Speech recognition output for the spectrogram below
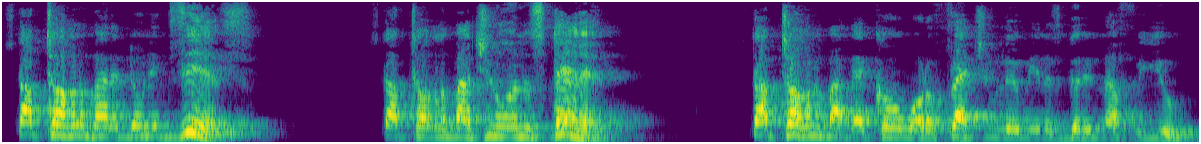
Stop talking about it don't exist. Stop talking about you don't understand it. Stop talking about that cold water flat you live in is good enough for you.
